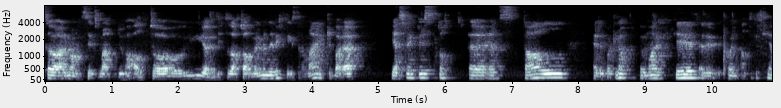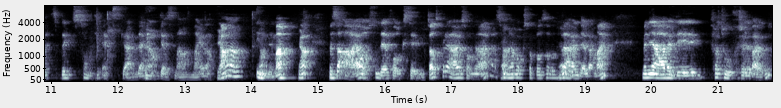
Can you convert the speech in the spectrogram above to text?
så er det mange som sier til meg at du har alt å gjøre ditt og datt og alt mulig. Men det viktigste for meg er egentlig bare Jeg skulle egentlig stått eh, i en stall eller på et loppemarked eller på en antikvitetsbutikk. Sånne ting elsker jeg. Det er Ja. det som er meg, da. Ja, ja. Inni meg. Ja. Men så er jeg også det folk ser utad, for det er jo sånn jeg er. Er sånn jeg vokste opp også. Det er en del av meg. Men jeg er veldig fra to forskjellige verdener,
